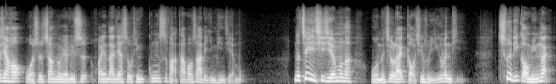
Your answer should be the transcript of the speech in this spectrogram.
家好，我是张根源律师，欢迎大家收听《公司法大爆炸》的音频节目。那这一期节目呢，我们就来搞清楚一个问题，彻底搞明白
